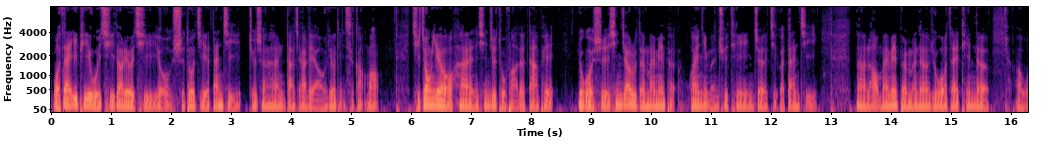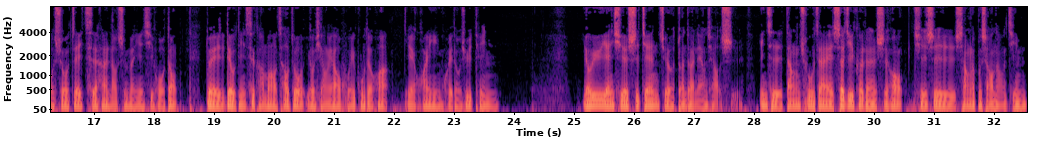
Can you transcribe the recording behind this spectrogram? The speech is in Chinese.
我在 EP 五十七到六十七有十多集的单集，就是和大家聊六顶思考帽，其中也有和心智图法的搭配。如果是新加入的 MyMapper，欢迎你们去听这几个单集。那老 MyMapper 们呢？如果在听了啊、呃，我说这一次和老师们研习活动，对六顶思考帽操作有想要回顾的话，也欢迎回头去听。由于研习的时间只有短短两小时，因此当初在设计课程的时候，其实是伤了不少脑筋。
